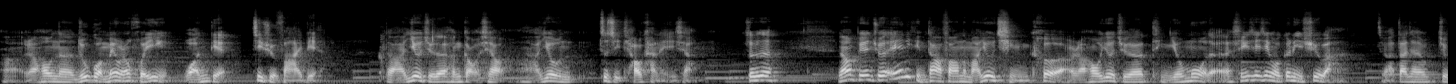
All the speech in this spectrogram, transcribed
啊，然后呢，如果没有人回应，晚点继续发一遍，对吧？又觉得很搞笑啊，又自己调侃了一下，是不是？然后别人觉得，哎，你挺大方的嘛，又请客，然后又觉得挺幽默的，行行行，我跟你去吧，对吧？大家就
